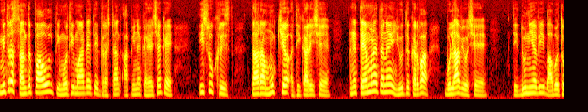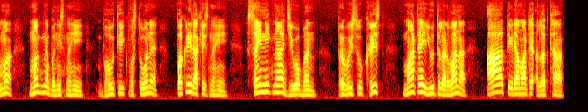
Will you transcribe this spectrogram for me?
મિત્ર, સંત પાઉલ તિમોથી માટે તે દ્રષ્ટાંત આપીને કહે છે કે, ઈસુ ખ્રિસ્ત તારા મુખ્ય અધિકારી છે અને તેમણે તને યુદ્ધ કરવા બોલાવ્યો છે. તે દુનિયાવી બાબતોમાં મગ્ન બનીશ નહીં, ભૌતિક વસ્તુઓને પકડી રાખીશ નહીં. સૈનિકના જીવો બન. પ્રભુ ઈસુ ખ્રિસ્ત માટે યુદ્ધ લડવાના આ તેડા માટે અલગ થા.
